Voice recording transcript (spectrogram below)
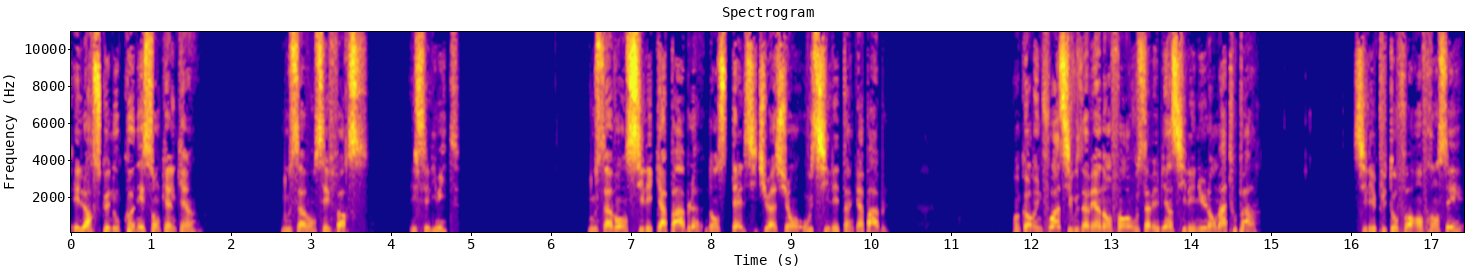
Et lorsque nous connaissons quelqu'un, nous savons ses forces et ses limites. Nous savons s'il est capable dans telle situation ou s'il est incapable. Encore une fois, si vous avez un enfant, vous savez bien s'il est nul en maths ou pas. S'il est plutôt fort en français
